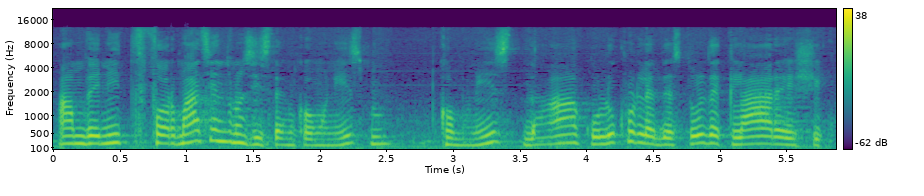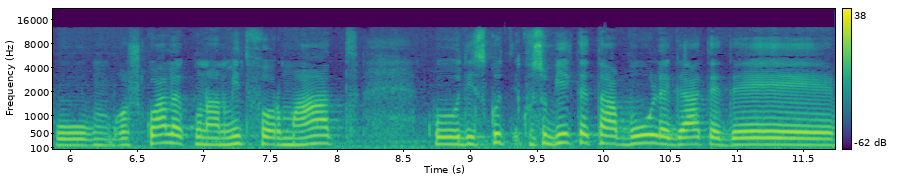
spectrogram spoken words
Am venit formați într-un sistem comunism, comunist, da, cu lucrurile destul de clare și cu o școală cu un anumit format, cu, discuții, cu subiecte tabu legate de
